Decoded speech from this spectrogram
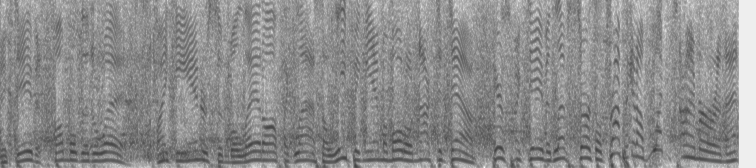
McDavid fumbled it away. Mikey Anderson will lay it off the glass. A leaping Yamamoto knocked it down. Here's McDavid, left circle, dropping it off. One timer, in that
